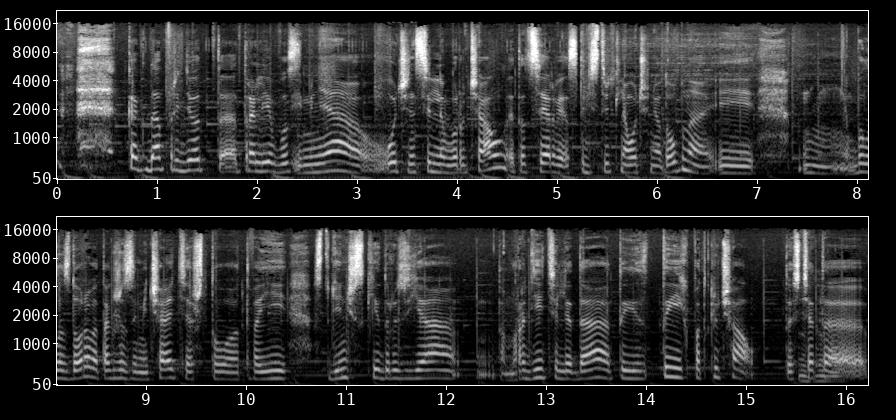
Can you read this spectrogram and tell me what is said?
когда придет э, троллейбус. И меня очень сильно выручал этот сервис. Это действительно очень удобно. И было здорово также замечать, что твои студенческие друзья, там, родители, да, ты, ты их подключал. То есть угу. это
